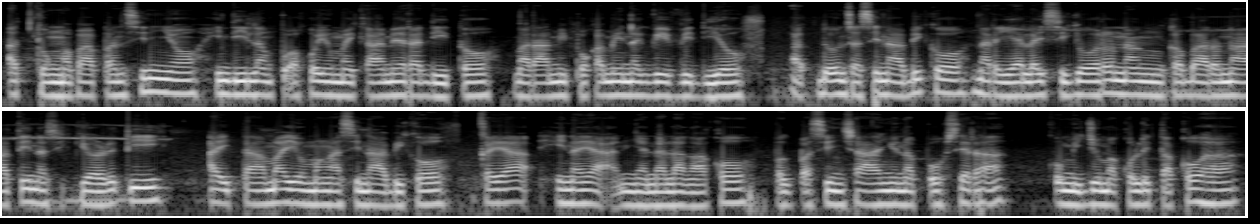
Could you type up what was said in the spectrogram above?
At kung mapapansin nyo, hindi lang po ako yung may camera dito. Marami po kami nagvi-video. At doon sa sinabi ko, na-realize siguro ng kabaro natin na security ay tama yung mga sinabi ko. Kaya hinayaan niya na lang ako. Pagpasensyahan nyo na po sir ha. Kung medyo makulit ako ha.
